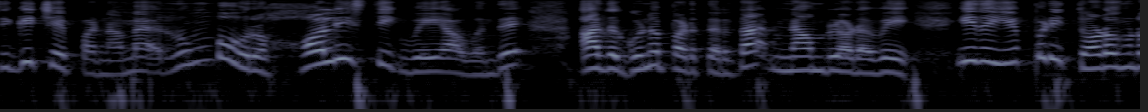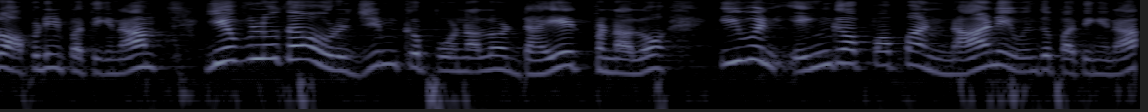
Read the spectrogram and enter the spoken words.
சிகிச்சை பண்ணாமல் ரொம்ப ஒரு ஹாலிஸ்டிக் வேயாக வந்து அதை குணப்படுத்துறது தான் நம்மளோட வே இதை எப்படி தொடங்கணும் அப்படின்னு பார்த்தீங்கன்னா எவ்வளோ தான் ஒரு ஜிம்க்கு போனாலும் டயட் பண்ணாலும் ஈவன் எங்கள் அப்பா அப்பா நானே வந்து பார்த்தீங்கன்னா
